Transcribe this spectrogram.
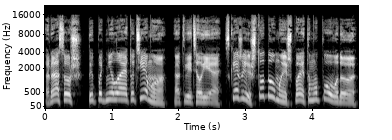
«Раз уж ты подняла эту тему», – ответил я, – «скажи, что думаешь по этому поводу?»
